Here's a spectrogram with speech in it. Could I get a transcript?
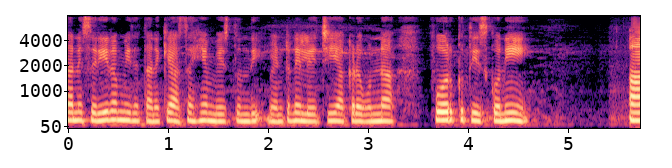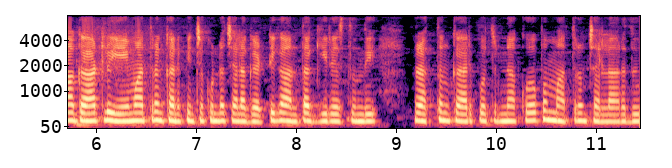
తన శరీరం మీద తనకే అసహ్యం వేస్తుంది. వెంటనే లేచి అక్కడ ఉన్న ఫోర్క్ తీసుకొని ఆ ఘాట్లు ఏమాత్రం కనిపించకుండా చాలా గట్టిగా అంతా గీరేస్తుంది. రక్తం కారిపోతున్న కోపం మాత్రం చల్లారదు.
